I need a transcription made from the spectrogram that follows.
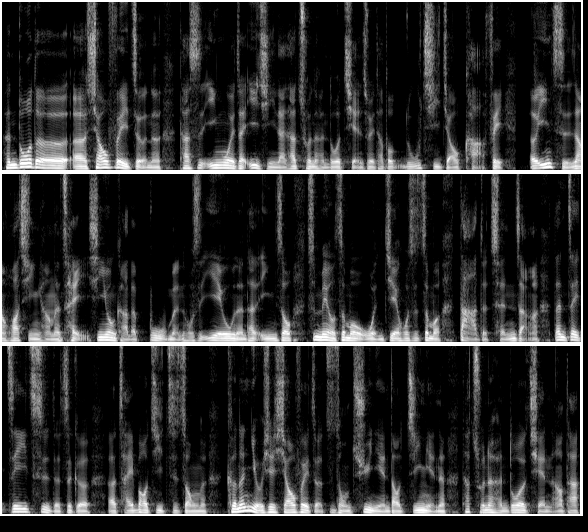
很多的呃消费者呢，他是因为在疫情来他存了很多钱，所以他都如期缴卡费。而因此，让花旗银行呢，在信用卡的部门或是业务呢，它的营收是没有这么稳健或是这么大的成长啊。但在这一次的这个呃财报季之中呢，可能有一些消费者自从去年到今年呢，他存了很多的钱，然后他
